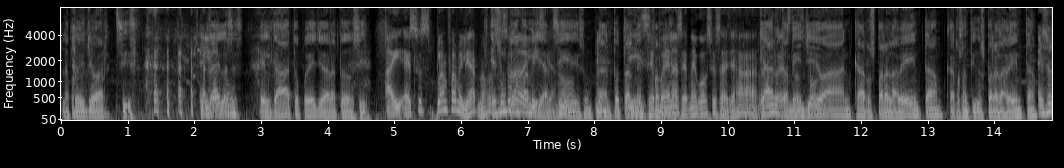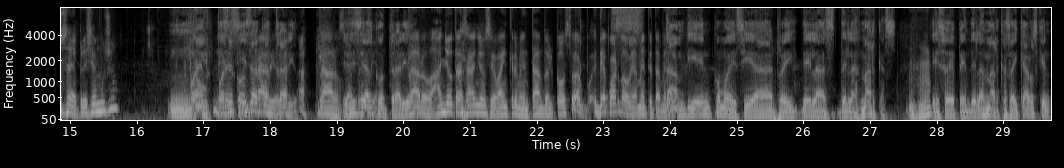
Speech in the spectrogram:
la pueden llevar, sí. El gato. los- el gato puede llevar a todos, sí. Ahí, eso es plan familiar, ¿no? Es Eso un plan familiar, delicia, sí, es un plan totalmente Y se familiar. pueden hacer negocios allá. Claro, también cosas. llevan carros para la venta, carros antiguos para la venta. ¿Eso se deprecia mucho? No, por el, ese sí es al contrario. Claro. Ese sí al contrario. Claro, año tras año se va incrementando el costo, de acuerdo, obviamente también. También, como decía Rey, de las de las marcas. Eso depende de las marcas. Hay carros que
